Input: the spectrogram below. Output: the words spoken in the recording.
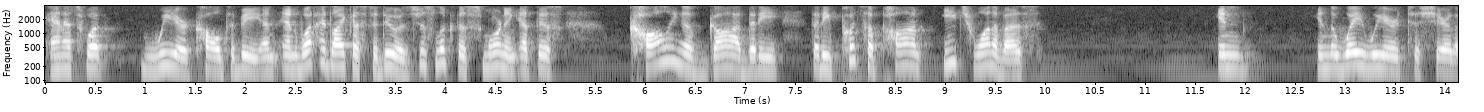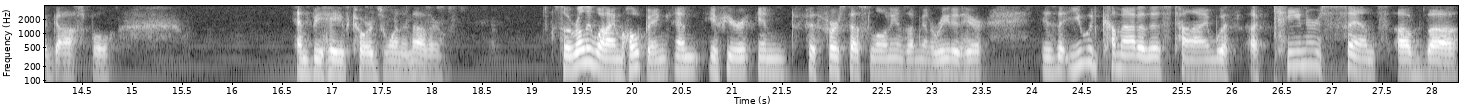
And it's what we are called to be. And, and what I'd like us to do is just look this morning at this calling of God that he, that he puts upon each one of us in, in the way we are to share the gospel and behave towards one another. So, really, what I'm hoping, and if you're in First Thessalonians, I'm going to read it here, is that you would come out of this time with a keener sense of the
